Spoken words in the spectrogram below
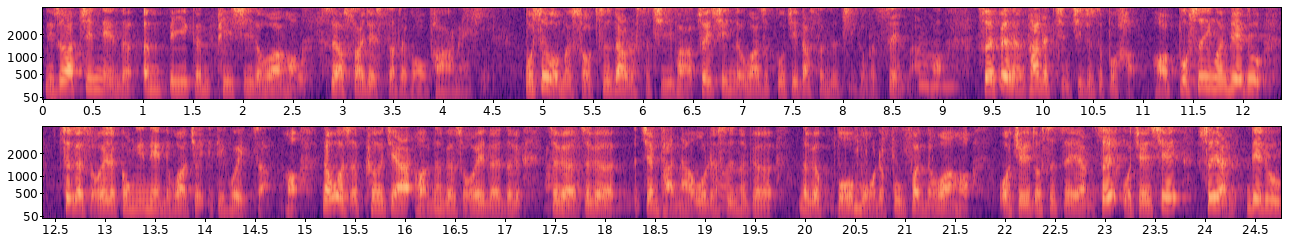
你知道今年的 NB 跟 PC 的话哈，是要衰退十这个五趴呢，不是我们所知道的十七趴，最新的话是估计到甚至几个 percent 了哈，所以变成它的景气就是不好，好，不是因为列入这个所谓的供应链的话就一定会涨哈，那或者是科家哈那个所谓的这个这个这个键盘啊，或者是那个那个薄膜的部分的话哈，我觉得都是这样，所以我觉得先虽然列入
